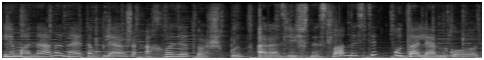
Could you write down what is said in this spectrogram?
Лимонады на этом пляже охладят ваш пыл, а различные сладости утолят голод.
